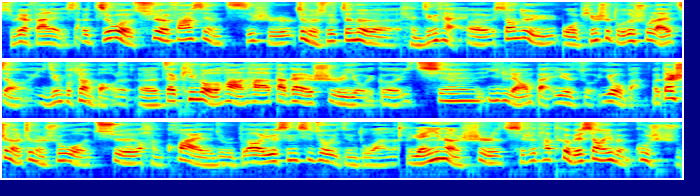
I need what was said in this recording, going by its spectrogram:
随便翻了一下，呃，结果却发现其实这本书真的很精彩。呃，相对于我平时读的书来讲，已经不算薄了。呃，在 Kindle 的话，它大概是有一个。一千一两百页左右吧，呃，但是呢，这本书我却很快的，就是不到一个星期就已经读完了。原因呢是，其实它特别像一本故事书。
